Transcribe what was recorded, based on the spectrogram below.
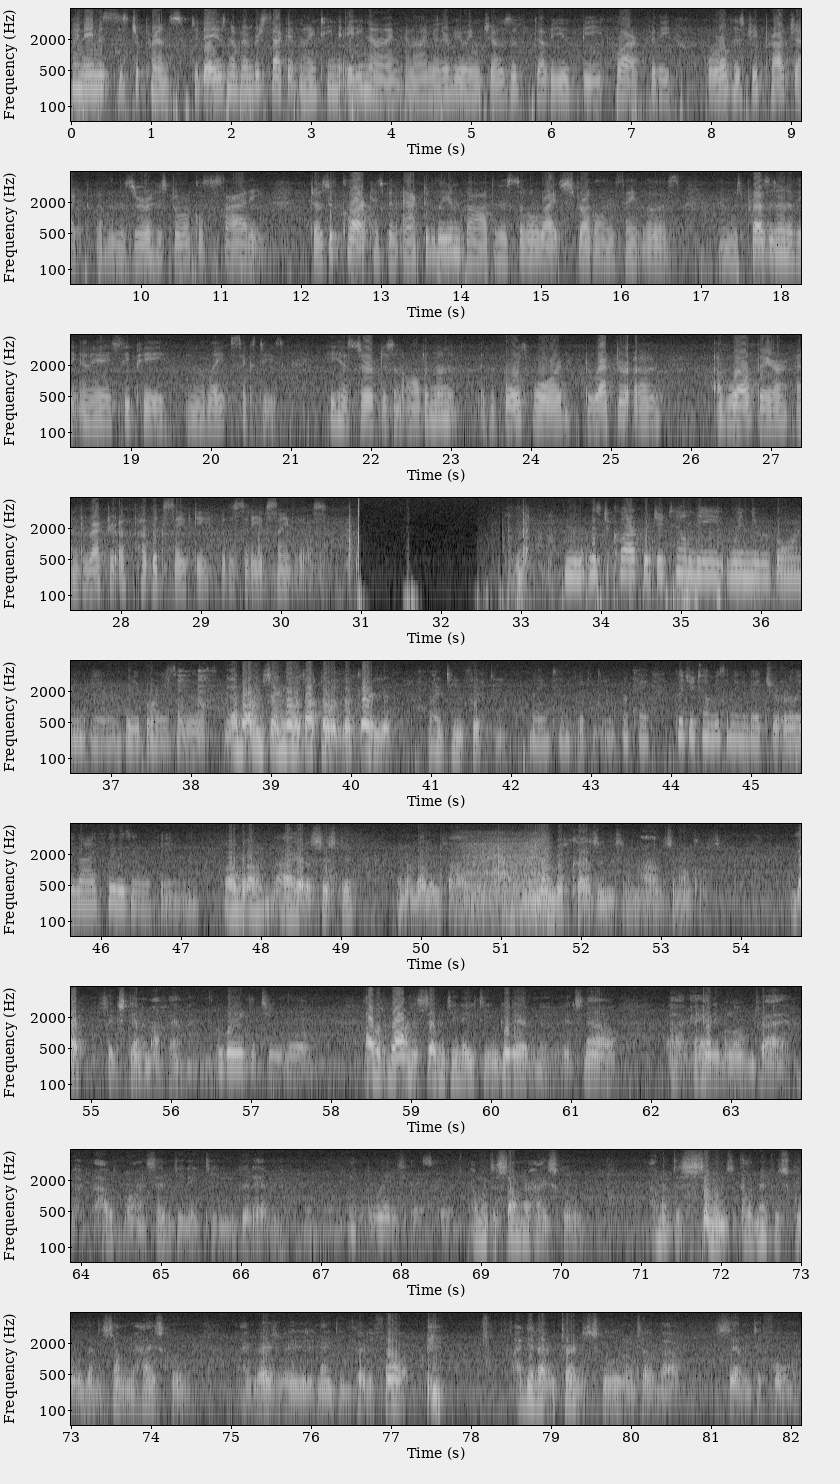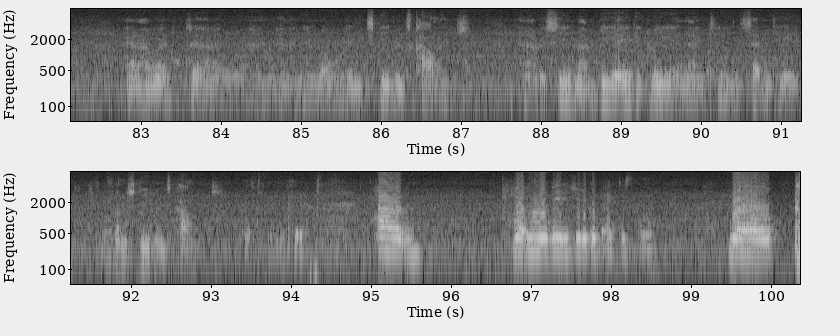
My name is Sister Prince. Today is November 2nd, 1989, and I'm interviewing Joseph W. B. Clark for the Oral History Project of the Missouri Historical Society. Joseph Clark has been actively involved in the civil rights struggle in St. Louis and was president of the NAACP in the late 60s. He has served as an alderman in the 4th Ward, director of, of welfare, and director of public safety for the city of St. Louis. Mm, Mr. Clark, would you tell me when you were born and were you born in St. Louis? Yeah, born in St. Louis, October the 30th, 1915. 1915. Okay. Could you tell me something about your early life? Who was in your family? Oh, well, I had a sister and a mother and father and a number of cousins and aunts and uncles. That's the extent of my family. Where did you live? I was born at 1718 Goode Avenue. It's now uh, Annie Malone Drive, but I was born 1718 Goode Avenue. Mm-hmm. And where did you go to school? I went to Sumner High School. I went to Simmons Elementary School, then to Sumner High School. I graduated in 1934. I did not return to school until about 74, and I went uh, enrolled in Stephens College, and I received my BA degree in 1978 from Stephens College. Good for you. Um, what motivated you to go back to school? Well,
